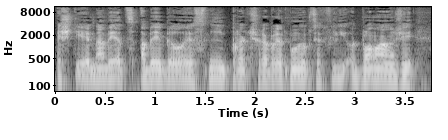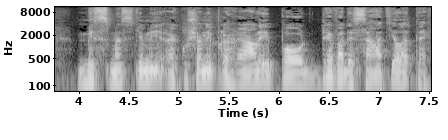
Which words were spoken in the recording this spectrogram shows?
ještě jedna věc, aby bylo jasný, proč Robert mluvil před chvílí o blamáži. My jsme s těmi Rakušany prohráli po 90 letech,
